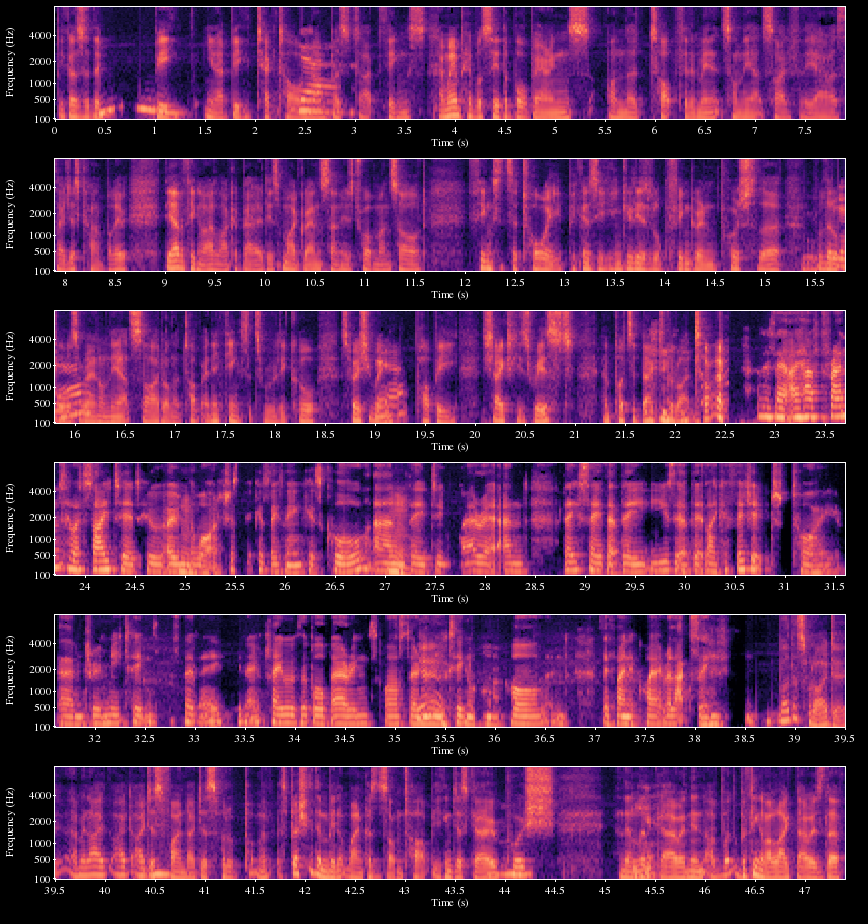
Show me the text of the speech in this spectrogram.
because of the big, you know, big tactile Yeah. numbers type things. And when people see the ball bearings on the top for the minutes, on the outside for the hours, they just can't believe it. The other thing I like about it is my grandson, who's 12 months old, thinks it's a toy because he can get his little finger and push the little balls around on the outside, on the top, and he thinks it's really cool, especially when Yeah. Poppy shakes his wrist and puts it back to the right time. I say, I have friends who are sighted who own the Mm, watch just because they think it's cool and mm. they do wear it. And they say that they use it a bit like a fidget toy um, during meetings. So they, you know, play with the ball bearings whilst they're in a meeting or on a call and they find it quite relaxing. Well, that's what I do. I mean, I, I, I just Mm. find I just sort of put my, especially the minute one because it's on top. You can just go Mm. push and then let it go. And then uh, the thing I like though is the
